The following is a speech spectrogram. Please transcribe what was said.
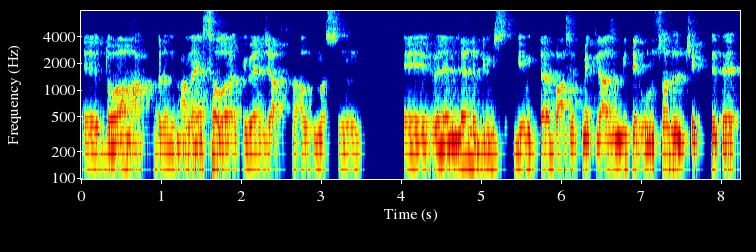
e, doğa haklarının anayasal olarak güvence altına alınmasının e, de bir, bir miktar bahsetmek lazım. Bir de ulusal ölçekte de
